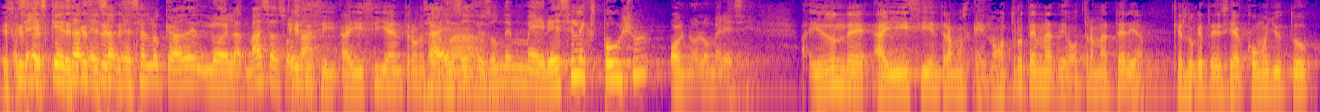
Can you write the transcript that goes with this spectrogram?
Es que ese- es, que es esa, que ese- esa- es- esa es lo que va de lo de las masas. O Ese sea, sí, ahí sí ya entra un o sea tema- eso es donde merece el exposure o no lo merece. Ahí es donde, ahí sí entramos en otro tema de otra materia, que es lo que te decía, cómo YouTube,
